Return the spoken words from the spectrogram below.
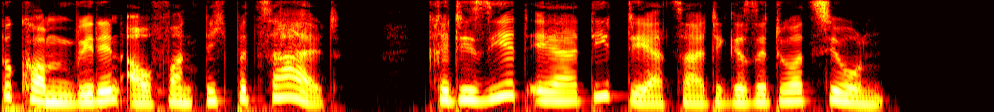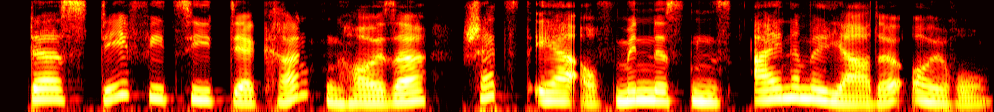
bekommen wir den Aufwand nicht bezahlt, kritisiert er die derzeitige Situation. Das Defizit der Krankenhäuser schätzt er auf mindestens eine Milliarde Euro.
